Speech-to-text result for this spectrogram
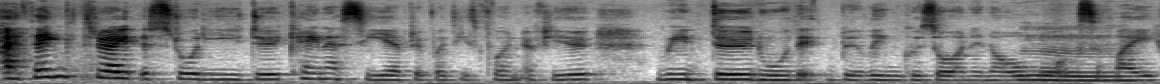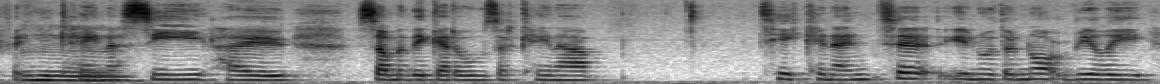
I think throughout the story you do kind of see everybody's point of view. We do know that bullying goes on in all walks of Mm, life, and you kind mm. of see how some of the girls are kind of taken into it. You know, they're not really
